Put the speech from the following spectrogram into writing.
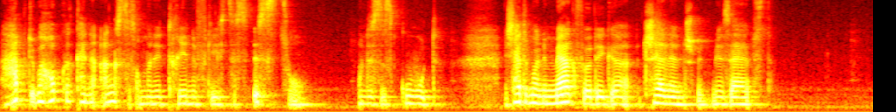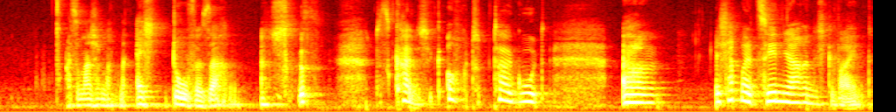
habt überhaupt gar keine Angst, dass auch mal eine Träne fließt. Das ist so. Und es ist gut. Ich hatte mal eine merkwürdige Challenge mit mir selbst. Also manchmal macht man echt doofe Sachen. Das kann ich auch total gut. Ähm, ich habe mal zehn Jahre nicht geweint,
